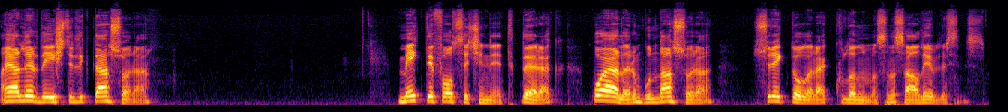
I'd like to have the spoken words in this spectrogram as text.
ayarları değiştirdikten sonra Make Default seçeneğine tıklayarak bu ayarların bundan sonra sürekli olarak kullanılmasını sağlayabilirsiniz.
